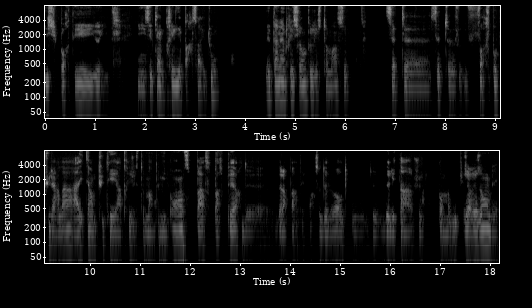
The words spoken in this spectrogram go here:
ils, supportaient, ils, ils, étaient imprégnés par ça et tout. Et tu as l'impression que justement, ce, cette, euh, cette force populaire-là a été amputée après justement 2011 par, par peur de, de la part des forces de l'ordre ou de, de l'État, pour plusieurs raisons, mais,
